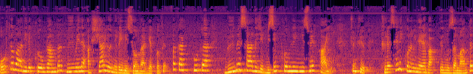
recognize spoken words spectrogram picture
Orta vadeli programda büyümede aşağı yönlü revizyonlar yapıldı. Fakat burada büyüme sadece bizim problemimiz mi? Hayır. Çünkü küresel ekonomilere baktığımız zaman da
